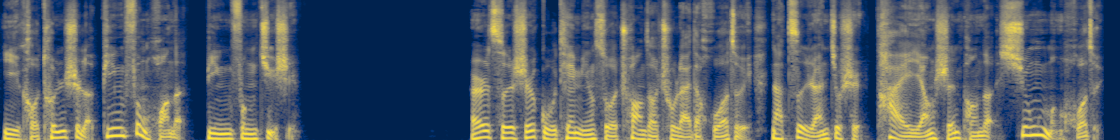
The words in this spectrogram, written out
一口吞噬了冰凤凰的冰封巨石。而此时，古天明所创造出来的火嘴，那自然就是太阳神鹏的凶猛火嘴。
